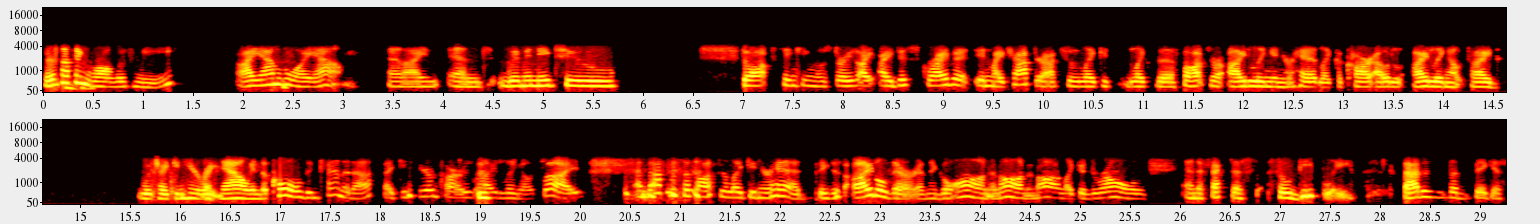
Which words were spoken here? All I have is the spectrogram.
There's nothing mm-hmm. wrong with me. I am who I am. And I and women need to stop thinking those stories. I, I describe it in my chapter actually like it, like the thoughts are idling in your head like a car out, idling outside which I can hear right now in the cold in Canada. I can hear cars mm. idling outside. And that's what the thoughts are like in your head. They just idle there and they go on and on and on like a drone and affect us so deeply. That is the biggest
